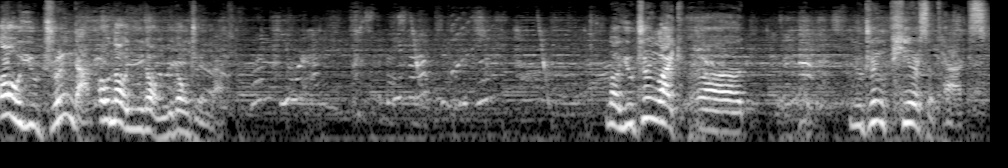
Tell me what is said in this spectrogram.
Oh, you drink that. Oh no, you don't. You don't drink that. No, you drink like uh, you drink Pierce attacks.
